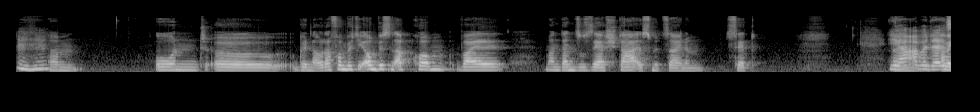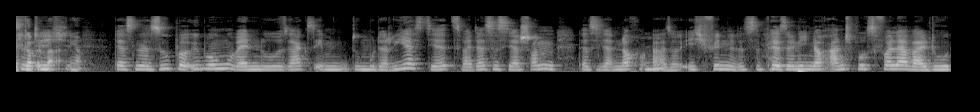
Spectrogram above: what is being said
Mhm. Ähm, und äh, genau, davon möchte ich auch ein bisschen abkommen, weil man dann so sehr starr ist mit seinem Set. Ja, ähm, aber da aber ist natürlich, immer, ja. Das ist eine super Übung, wenn du sagst eben, du moderierst jetzt, weil das ist ja schon, das ist ja noch, mhm. also ich finde das persönlich noch anspruchsvoller, weil du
